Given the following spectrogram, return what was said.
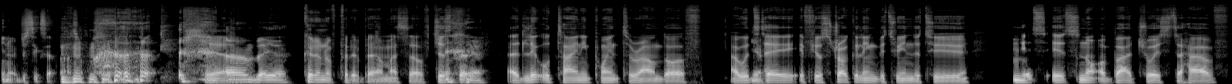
you know, just accept that. yeah. Um, but yeah. Couldn't have put it better myself. Just a, Yeah. a little tiny point to round off. I would Yeah. say if you're struggling between the two, Mm. it's it's not a bad choice to have.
